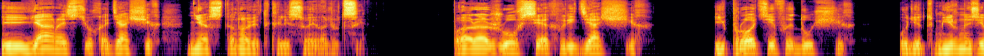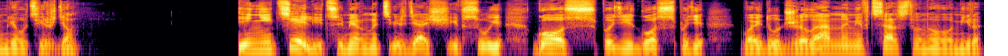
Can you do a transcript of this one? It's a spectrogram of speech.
и ярость уходящих не остановит колесо эволюции. Поражу всех вредящих и против идущих, будет мир на земле утвержден. И не те лицемерно твердящие в суе «Господи, Господи!» войдут желанными в царство нового мира,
